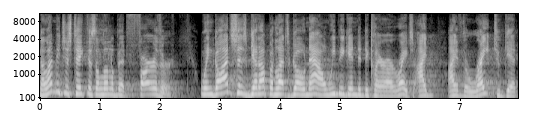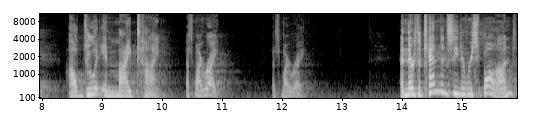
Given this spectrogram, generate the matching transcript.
Now, let me just take this a little bit farther. When God says, get up and let's go now, we begin to declare our rights. I, I have the right to get, I'll do it in my time. That's my right. That's my right. And there's a tendency to respond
